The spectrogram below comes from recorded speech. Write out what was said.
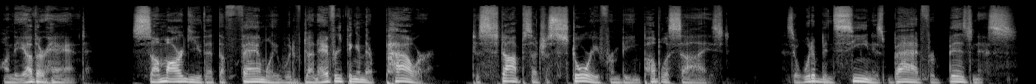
On the other hand, some argue that the family would have done everything in their power to stop such a story from being publicized, as it would have been seen as bad for business.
